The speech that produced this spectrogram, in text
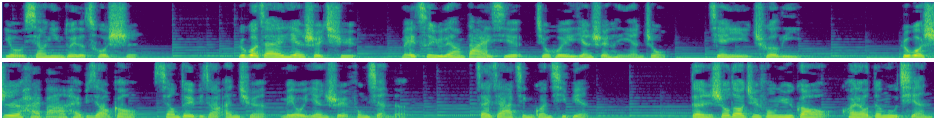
有相应对的措施。如果在淹水区，每次雨量大一些就会淹水很严重，建议撤离。如果是海拔还比较高，相对比较安全，没有淹水风险的，在家静观其变。等收到飓风预告，快要登陆前，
